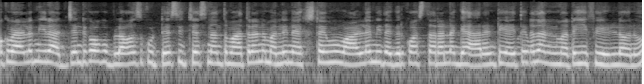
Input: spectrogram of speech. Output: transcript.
ఒకవేళ మీరు అర్జెంటుగా ఒక బ్లౌజ్ కుట్టేసి ఇచ్చేసినంత మాత్రాన మళ్ళీ నెక్స్ట్ టైం వాళ్ళే మీ దగ్గరికి వస్తారన్న గ్యారంటీ అయితే అనమాట ఈ ఫీల్డ్లోను.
